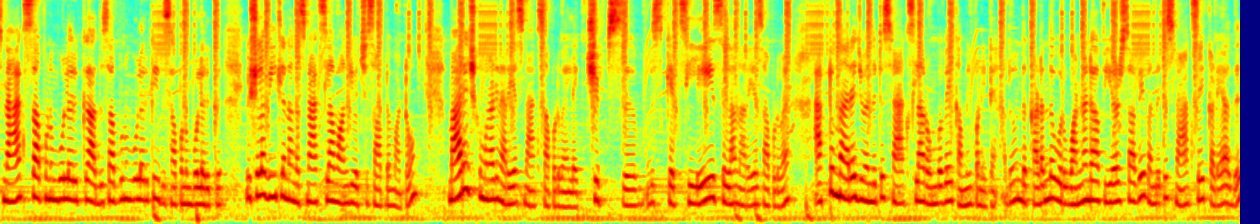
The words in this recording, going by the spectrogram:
ஸ்நாக்ஸ் சாப்பிடணும் போல் இருக்குது அது சாப்பிடணும் போல் இருக்குது இது சாப்பிடணும் போல் இருக்குது யூஸ்வலாக வீட்டில் நாங்கள் ஸ்நாக்ஸ்லாம் வாங்கி வச்சு சாப்பிட மாட்டோம். மேரேஜ்க்கு முன்னாடி நிறைய ஸ்நாக்ஸ் சாப்பிடுவேன். லைக் சிப்ஸு பிஸ்கெட்ஸ் லேஸ் எல்லாம் நிறைய சாப்பிடுவேன். ஆஃப்டர் மேரேஜ் வந்துட்டு ஸ்நாக்ஸ்லாம் ரொம்பவே கம்மி பண்ணிட்டேன். அதுவும் இந்த கடந்த ஒரு ஒன் அண்ட் ஆஃப் இயர்ஸாகவே வந்துட்டு ஸ்நாக்ஸே கிடையாது.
